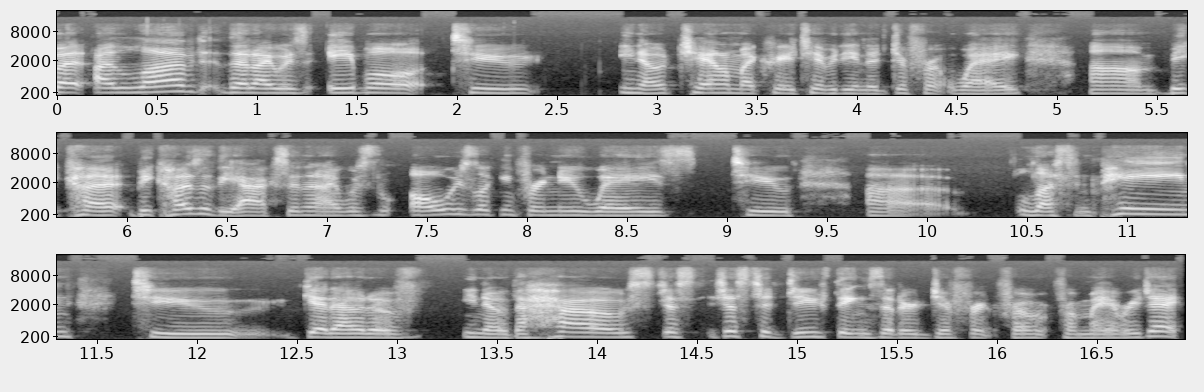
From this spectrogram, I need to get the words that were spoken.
But I loved that I was able to you know channel my creativity in a different way um, because because of the accident i was always looking for new ways to uh, lessen pain to get out of you know the house just just to do things that are different from from my everyday.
